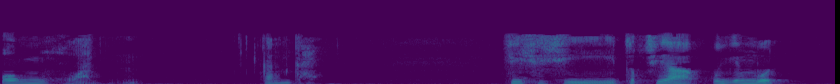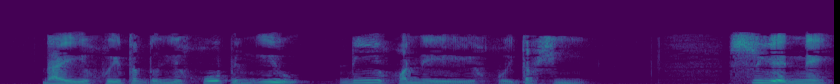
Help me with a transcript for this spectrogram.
往还？感慨，这就是作者魏英文来回答对好朋友李凡的回答诗。虽然呢，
